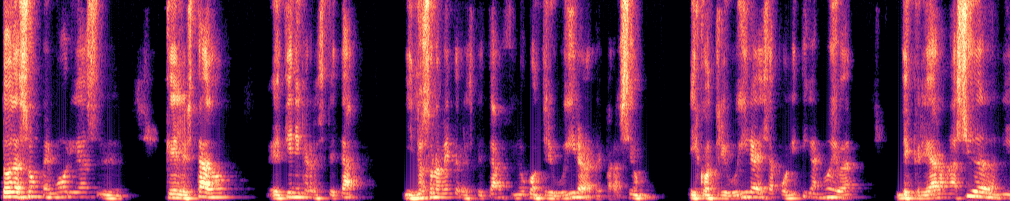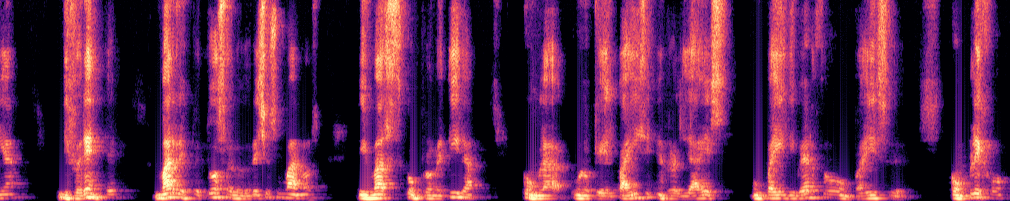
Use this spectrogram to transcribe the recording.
Todas son memorias eh, que el Estado tiene que respetar. Y no solamente respetar, sino contribuir a la reparación y contribuir a esa política nueva de crear una ciudadanía diferente, más respetuosa de los derechos humanos y más comprometida con, la, con lo que el país en realidad es. Un país diverso, un país eh, complejo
